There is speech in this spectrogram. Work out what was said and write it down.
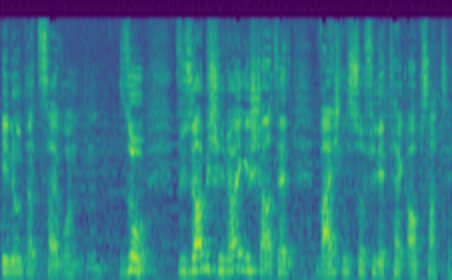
in unter zwei Runden. So, wieso habe ich hier neu gestartet? Weil ich nicht so viele Tech-Ops hatte.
